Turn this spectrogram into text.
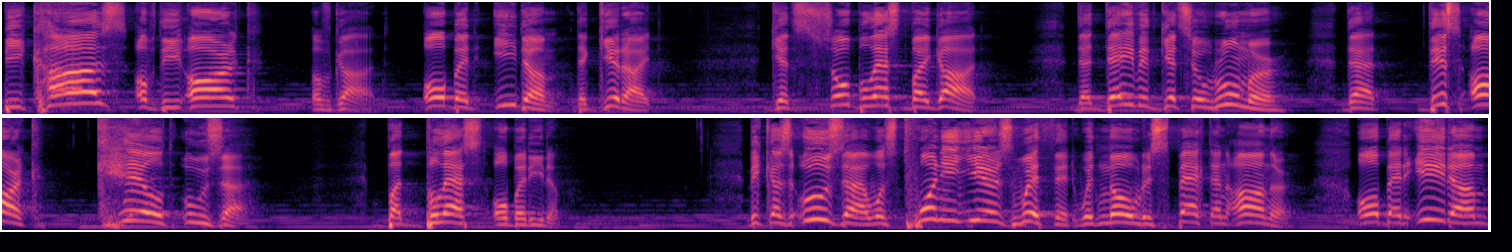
Because of the ark of God. Obed Edom, the Gittite, gets so blessed by God that David gets a rumor that this ark killed Uzzah but blessed Obed Edom. Because Uzzah was 20 years with it with no respect and honor. Obed Edom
